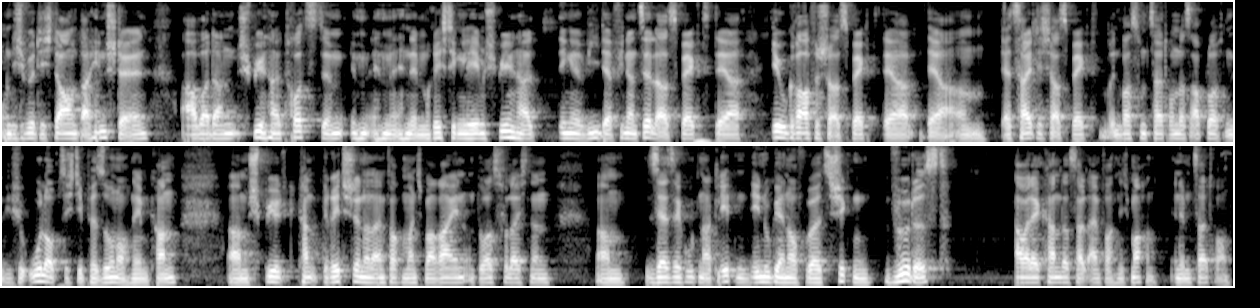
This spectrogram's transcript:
und ich würde dich da und da hinstellen, aber dann spielen halt trotzdem im, im, in dem richtigen Leben spielen halt Dinge wie der finanzielle Aspekt, der geografische Aspekt, der, der, ähm, der zeitliche Aspekt, in was für Zeitraum das abläuft und wie viel Urlaub sich die Person auch nehmen kann, ähm, spielt, kann, gerät dann einfach manchmal rein und du hast vielleicht einen ähm, sehr, sehr guten Athleten, den du gerne auf Worlds schicken würdest, aber der kann das halt einfach nicht machen in dem Zeitraum.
